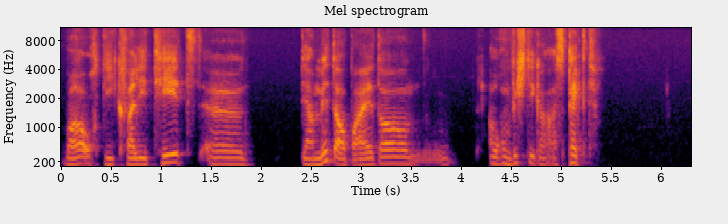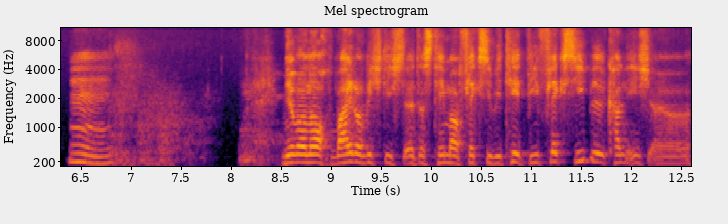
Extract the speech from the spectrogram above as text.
war auch die Qualität äh, der Mitarbeiter auch ein wichtiger Aspekt. Mhm. Mir war noch weiter wichtig äh, das Thema Flexibilität. Wie flexibel kann ich äh,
